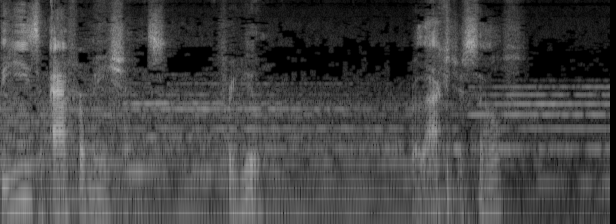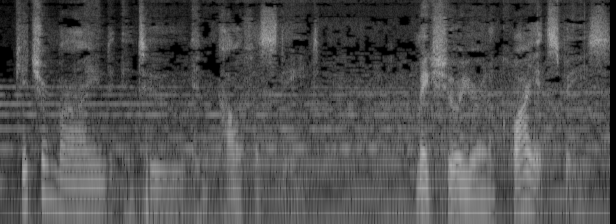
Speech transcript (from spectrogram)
these affirmations for you. Relax yourself. Get your mind into an alpha state Make sure you're in a quiet space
